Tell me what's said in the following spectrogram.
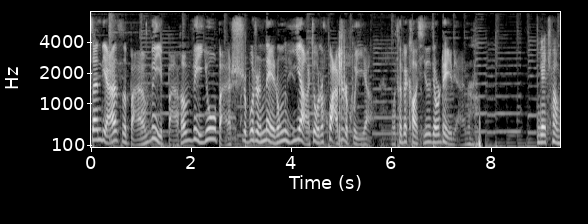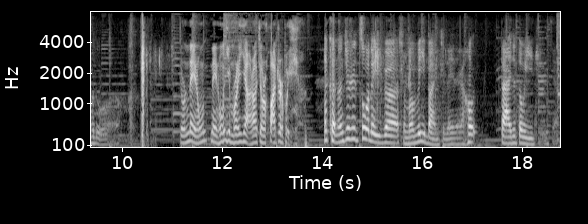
3DS 版、V 版和 VU 版是不是内容一样，就是画质不一样。我特别好奇的就是这一点，知道吗应该差不多。就是内容内容一模一样，然后就是画质不一样。他可能就是做了一个什么 V 版之类的，然后大家就都移植一下。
